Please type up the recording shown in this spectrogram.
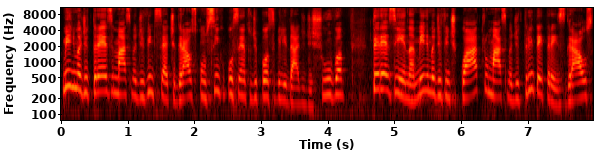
mínima de 13, máxima de 27 graus, com 5% de possibilidade de chuva. Teresina, mínima de 24, máxima de 33 graus,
